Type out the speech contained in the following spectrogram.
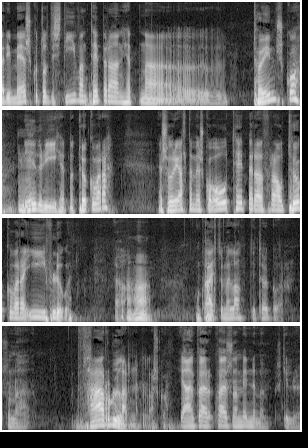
er ég með sko dóldi stífan teipiraðan hérna taum sko, Mhm. niður í hérna tökuvara. En svo er ég alltaf með sko óteipirað frá tökuvara í flugu. Já. aha, og hvað hvað, ertu með langt í tökuvaran svona, það rullar nefnilega sko. Já en hvað er, hvað er svona minimum skilur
